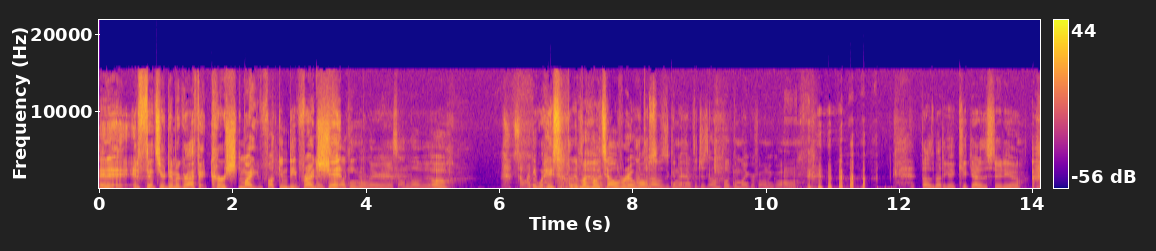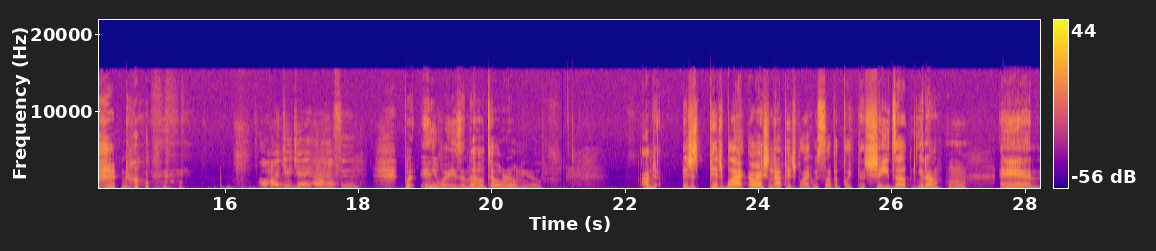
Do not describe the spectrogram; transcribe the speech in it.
And it, it fits your demographic. Cursed my fucking deep fried it's shit. fucking hilarious. I love it. Oh. So, anyways, I'm in my hotel room. I I was- I was gonna have to just unplug the microphone and go home. thought I was about to get kicked out of the studio. no. Oh hi JJ, I don't have food. But anyways, in the hotel room, you know, I'm. Just, it's just pitch black. Oh, actually, not pitch black. We slept with like the shades up, you know, hmm and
